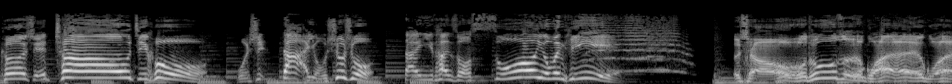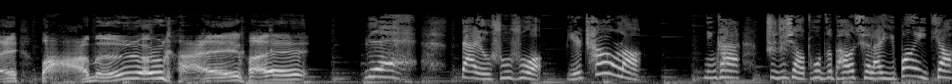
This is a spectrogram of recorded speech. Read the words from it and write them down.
科学超级酷！我是大友叔叔，带你探索所有问题。小兔子乖乖，把门儿开开。耶！大友叔叔，别唱了。您看，这只小兔子跑起来一蹦一跳，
